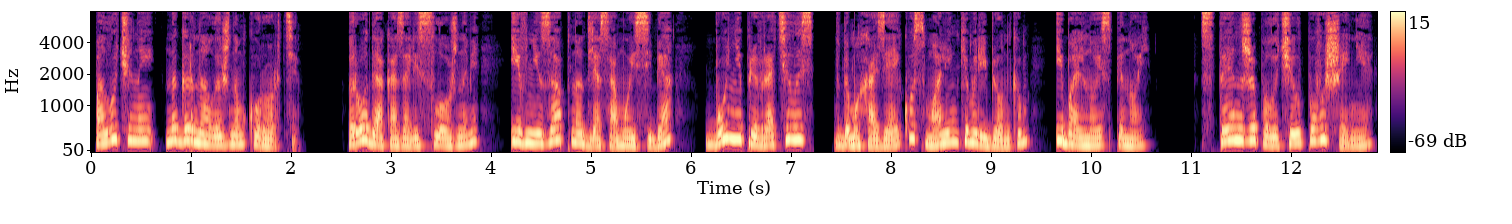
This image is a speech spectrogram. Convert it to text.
полученной на горнолыжном курорте. Роды оказались сложными, и внезапно для самой себя Бонни превратилась в домохозяйку с маленьким ребенком и больной спиной. Стэн же получил повышение,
